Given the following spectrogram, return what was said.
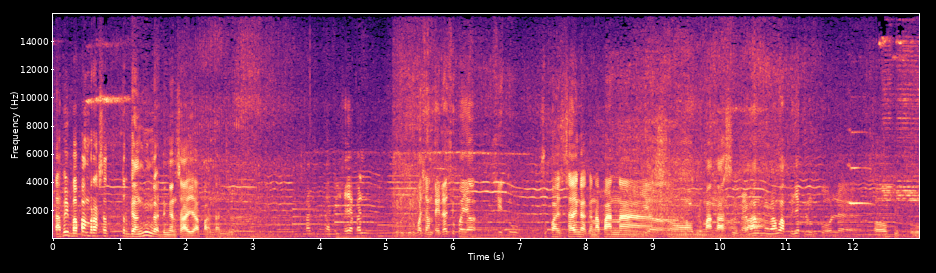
Tapi Bapak merasa terganggu nggak dengan saya Pak tadi? Kan tadi saya kan buru-buru pasang tenda supaya situ. Supaya saya nggak kena panas. Iya. Oh, terima kasih Pak. Memang memang waktunya belum boleh. Oh gitu.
